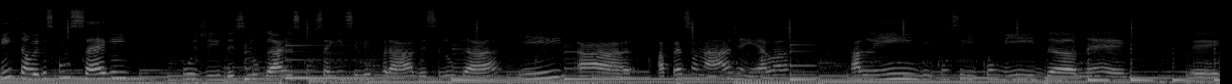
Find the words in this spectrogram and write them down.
Então, eles conseguem fugir desse lugar, eles conseguem se livrar desse lugar e a, a personagem, ela, além de conseguir comida, né, é,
